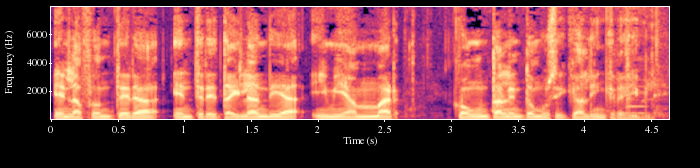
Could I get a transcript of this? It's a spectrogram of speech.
en la frontera entre Tailandia y Myanmar, con un talento musical increíble.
